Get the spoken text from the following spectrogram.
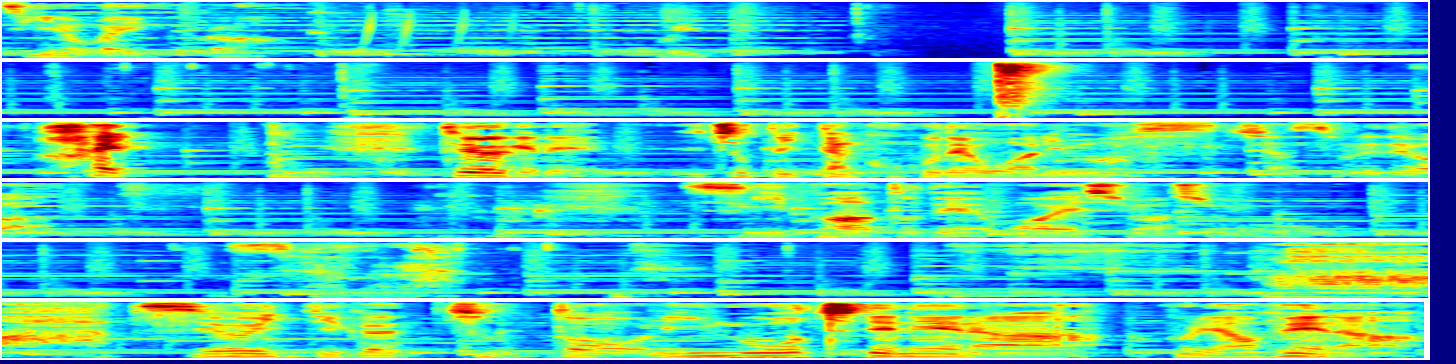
次のがいくか。ほい。はい。というわけで、ちょっと一旦ここで終わります。じゃあ、それでは、次パートでお会いしましょう。さよなら。あー、強いっていうか、ちょっと、リンゴ落ちてねえな。これやべえな。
